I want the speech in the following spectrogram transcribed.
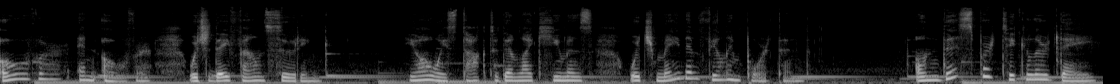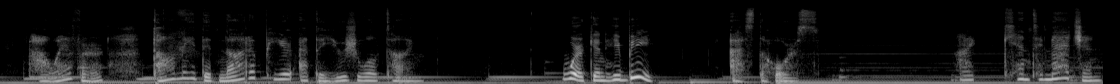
over and over, which they found soothing. He always talked to them like humans, which made them feel important. On this particular day, however, Tommy did not appear at the usual time. Where can he be? asked the horse. I can't imagine,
